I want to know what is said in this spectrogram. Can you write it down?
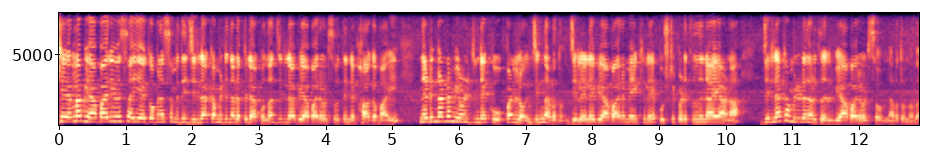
കേരള വ്യാപാരി വ്യവസായി ഏകോപന സമിതി ജില്ലാ കമ്മിറ്റി നടപ്പിലാക്കുന്ന ജില്ലാ വ്യാപാരോത്സവത്തിന്റെ ഭാഗമായി നെടുങ്കണ്ടം യൂണിറ്റിന്റെ കൂപ്പൺ ലോഞ്ചിംഗ് നടന്നു. ജില്ലയിലെ വ്യാപാര മേഖലയെ പുഷ്ടിപ്പെടുത്തുന്നതിനായാണ് ജില്ലാ കമ്മിറ്റിയുടെ നേതൃത്വത്തിൽ വ്യാപാരോത്സവം നടത്തുന്നത്.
